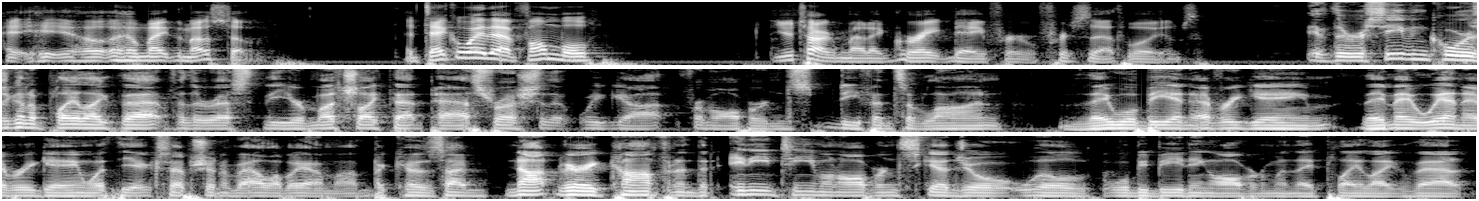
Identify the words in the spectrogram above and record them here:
he, will he'll make the most of them. And take away that fumble, you're talking about a great day for for Seth Williams. If the receiving corps is going to play like that for the rest of the year, much like that pass rush that we got from Auburn's defensive line, they will be in every game. They may win every game with the exception of Alabama because I'm not very confident that any team on Auburn's schedule will will be beating Auburn when they play like that.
